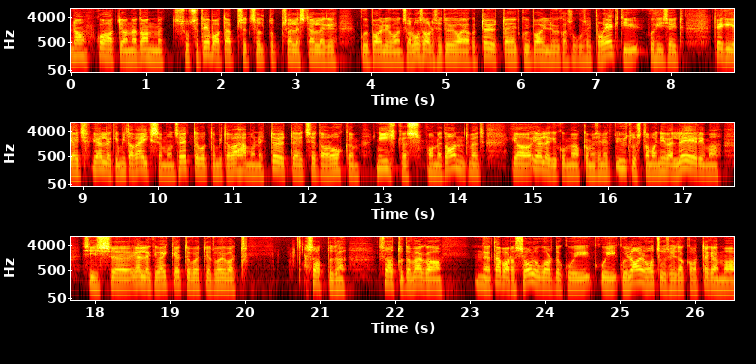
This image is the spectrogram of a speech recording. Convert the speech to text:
noh, kohati on need andmed suhteliselt ebatäpsed, sõltub sellest jällegi, kui palju on seal osalise tööajaga töötajaid, kui palju igasuguseid projektipõhiseid tegijaid. jällegi, mida väiksem on see ettevõte, mida vähem on neid töötajaid, seda rohkem nihkes on need andmed. ja jällegi, kui me hakkame siin neid ühtlustama, nivelleerima, siis äh, jällegi väikeettevõtjad võivad sattuda, sattuda väga täbarasse olukorda, kui, kui, kui laenuotsuseid hakkavad tegema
